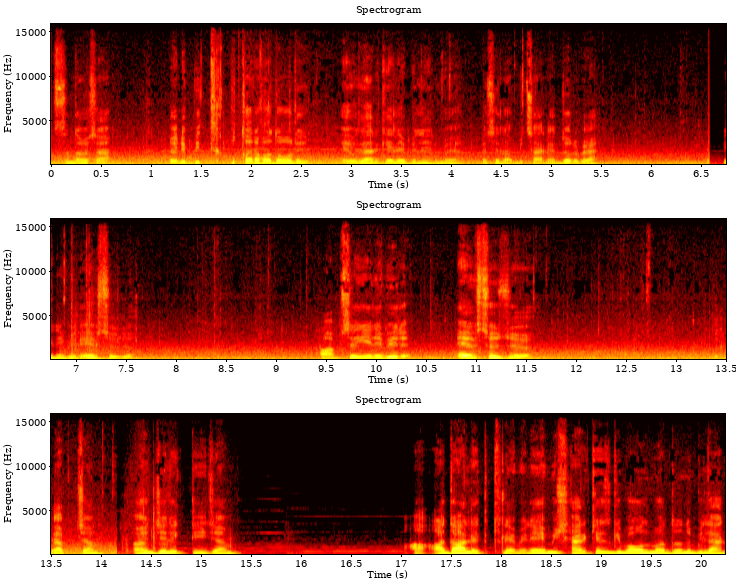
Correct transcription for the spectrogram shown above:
Aslında mesela böyle bir tık bu tarafa doğru evler gelebilir mi? Mesela bir tane dur be. Yeni bir ev sözü. Size yeni bir ev sözü. Yapacağım. Öncelik diyeceğim. Aha, adalet kilemi neymiş? Herkes gibi olmadığını bilen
